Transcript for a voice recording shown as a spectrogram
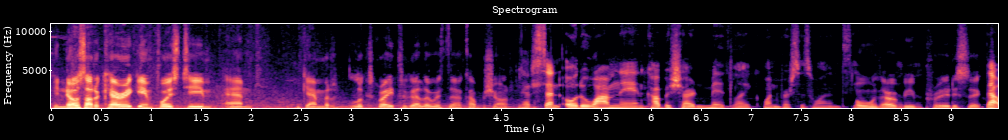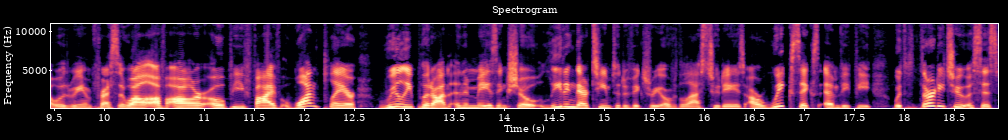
He knows how to carry a game for his team, and Gambit looks great together with uh, Cabochard. You had to send Odoamne and Cabochard mid, like one versus one. And see Oh, that would be the- pretty sick. That would be impressive. Well, of our OP5, one player really put on an amazing show, leading their team to the victory over the last two days. Our Week 6 MVP with 32 assists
